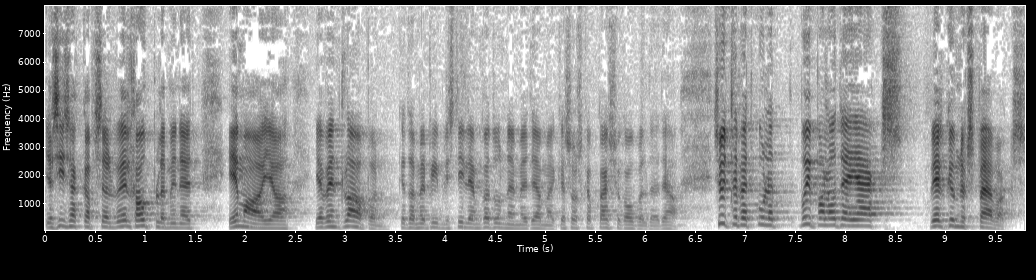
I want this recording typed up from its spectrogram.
ja siis hakkab seal veel kauplemine, et ema ja, ja vend Laaban, keda me piiblist hiljem ka tunneme ja teame, kes oskab ka asju kaubelda ja teha. see ütleb, et kuule, et võib-olla õde jääks veel kümneks päevaks.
